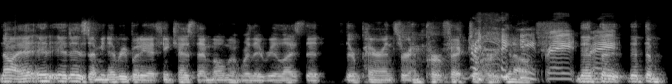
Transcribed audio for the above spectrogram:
no, it, it is. I mean, everybody I think has that moment where they realize that their parents are imperfect, or you know, right, right, that right. the that the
